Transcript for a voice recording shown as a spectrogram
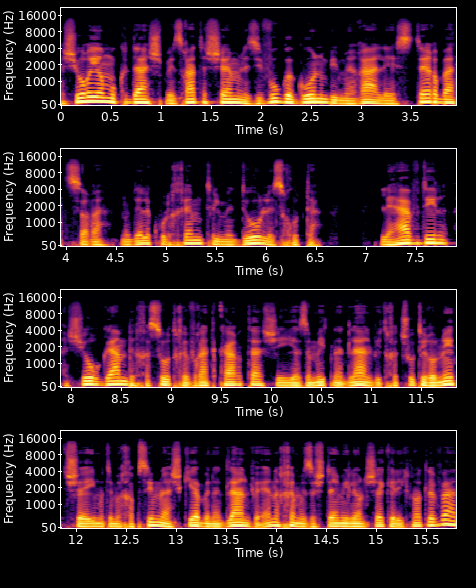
השיעור היום מוקדש, בעזרת השם, לזיווג הגון במהרה לאסתר בת שרה. נודה לכולכם, תלמדו לזכותה. להבדיל, השיעור גם בחסות חברת קרתא, שהיא יזמית נדל"ן והתחדשות עירונית, שאם אתם מחפשים להשקיע בנדל"ן ואין לכם איזה 2 מיליון שקל לקנות לבד,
